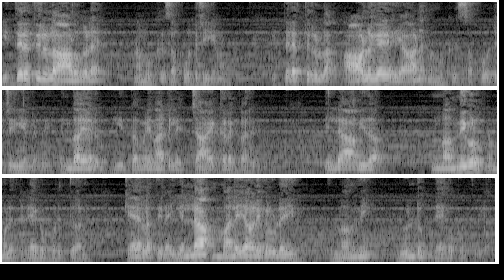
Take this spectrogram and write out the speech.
ഇത്തരത്തിലുള്ള ആളുകളെ നമുക്ക് സപ്പോർട്ട് ചെയ്യണം. ഇത്തരത്തിലുള്ള ആളുകളെയാണ് നമുക്ക് സപ്പോർട്ട് ചെയ്യേണ്ടത്. എന്തായാലും ഈ തമിഴ്നാട്ടിലെ ചായക്കടക്കാരൻ എല്ലാവിധ നന്ദികളും നമ്മൾ രേഖപ്പെടുത്തുകയാണ്. കേരളത്തിലെ എല്ലാ മലയാളികളുടെയും നന്ദി വീണ്ടും രേഖപ്പെടുത്തുകയാണ്.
